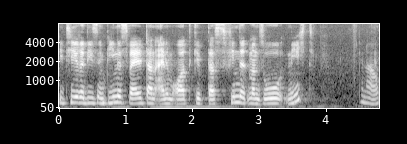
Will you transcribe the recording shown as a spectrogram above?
Die Tiere, die es in Bienes Welt an einem Ort gibt, das findet man so nicht. Genau.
